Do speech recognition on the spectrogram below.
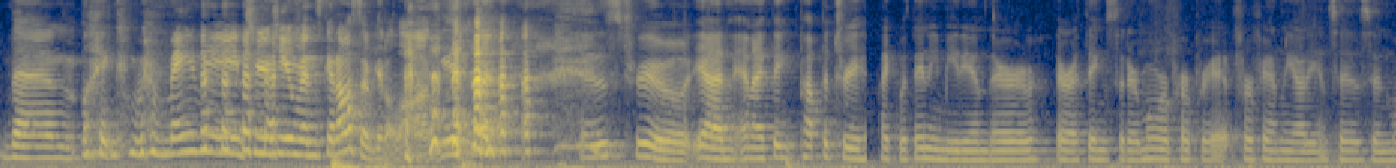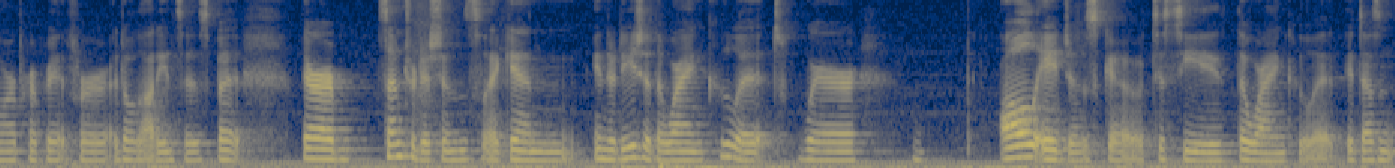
then like maybe two humans can also get along it is true. Yeah, and, and I think puppetry, like with any medium, there there are things that are more appropriate for family audiences and more appropriate for adult audiences. But there are some traditions, like in Indonesia, the wayang kulit, where all ages go to see the wayang kulit. It doesn't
